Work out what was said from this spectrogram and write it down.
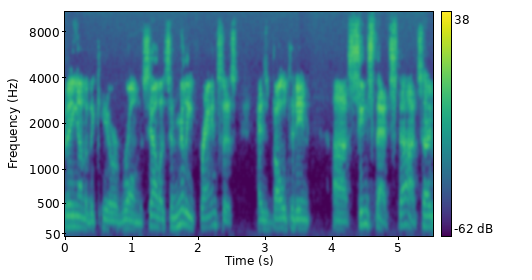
being under the care of Ron Salas. And Millie Francis has bolted in uh, since that start. So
